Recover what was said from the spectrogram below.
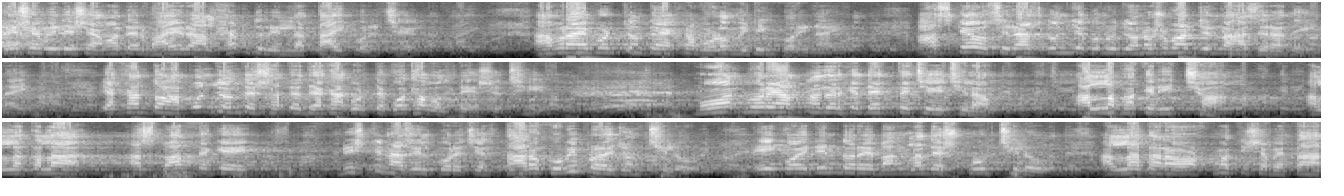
দেশে বিদেশে আমাদের ভাইরা আলহামদুলিল্লাহ তাই করেছেন আমরা এ পর্যন্ত একটা বড় মিটিং করি নাই। আজকেও সিরাজগঞ্জে কোনো জনসভার জন্য হাজিরা দেই নাই। একান্ত আপনজনদের সাথে দেখা করতে, কথা বলতে এসেছি। মন ভরে আপনাদেরকে দেখতে চেয়েছিলাম। আল্লাহ পাকের ইচ্ছা। আল্লাহ তালা আসমান থেকে বৃষ্টি নাজিল করেছেন, তারও খুবই প্রয়োজন ছিল। এই কয়দিন ধরে বাংলাদেশ ছিল আল্লাহ তারা রহমত হিসেবে তার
